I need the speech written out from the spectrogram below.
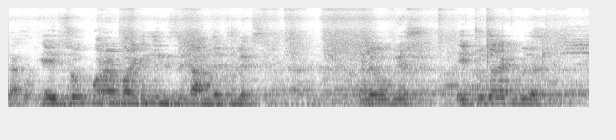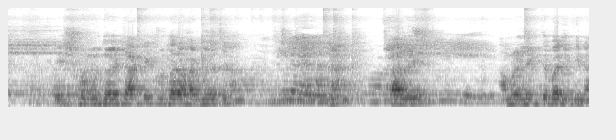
দেখো এই যোগ করার পরে কিন্তু নিচে টান দিয়ে টু লেগছে তাহলে ওগুলো এই টু দ্বারা কি বোঝাচ্ছে? এই সমুদয়টাকে টু দ্বারা ভাগ হয়েছে না? হ্যাঁ? তাহলে আমরা লিখতে পারি কিনা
